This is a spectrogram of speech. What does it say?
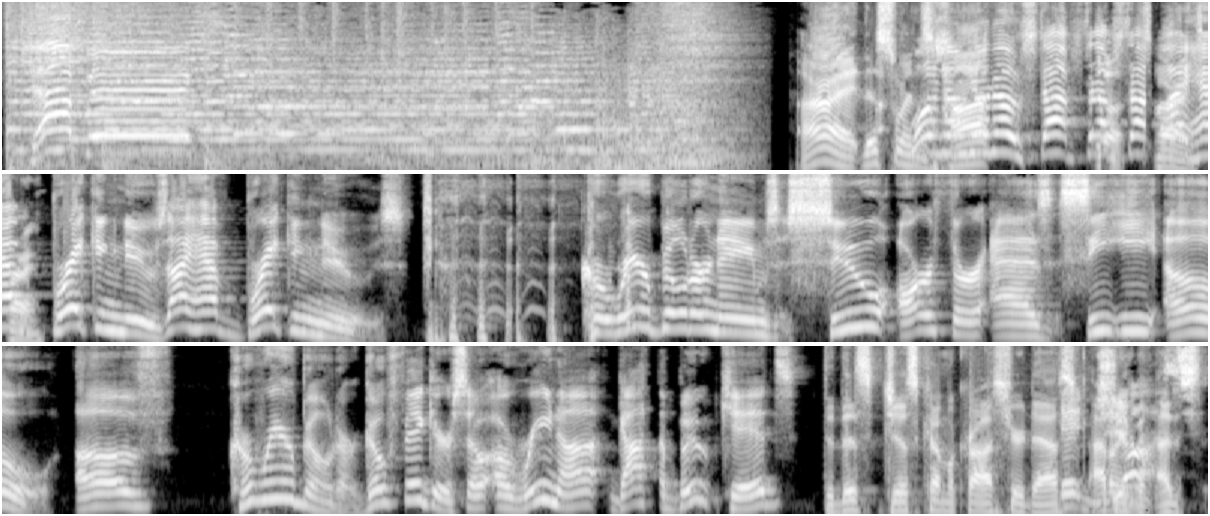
Topic! All right, this uh, one's well, no, hot. no, no, stop, stop, oh, stop. Sorry, I have sorry. breaking news. I have breaking news. CareerBuilder names Sue Arthur as CEO of CareerBuilder. Go figure. So Irina got the boot, kids. Did this just come across your desk? It I don't just. even. I just,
